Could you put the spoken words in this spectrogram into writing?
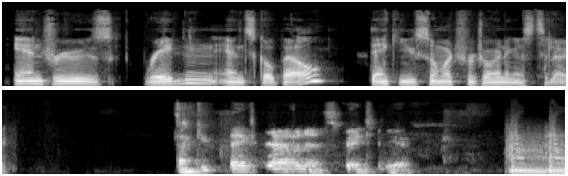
Andrews, Radin, and Scobell, thank you so much for joining us today. Thank you. Thanks for having us. Great to be here.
